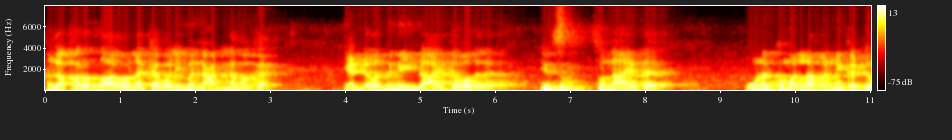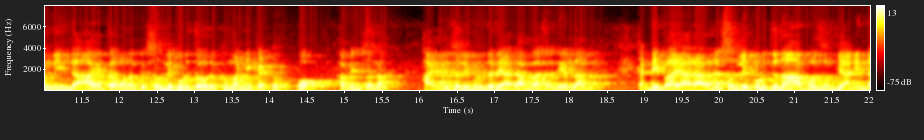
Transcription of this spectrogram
கஃபரல்லாஹு லக்க வலிமன் அல்லமக்க என்கிட்ட வந்து நீ இந்த ஆயத்தை ஓதுற. யூசுப் சொன்ன ஆயத்தை உனக்கும் எல்லாம் மன்னிக்கட்டும். இந்த ஆயத்தை உனக்கு சொல்லி கொடுத்தவருக்கும் மன்னிக்கட்டும். ஓ அப்படின்னு சொன்னாங்க ஆயத்தை சொல்லி கொடுத்தது யார்? அப்பாஸ் எல்லாம் கண்டிப்பாக யாராவது சொல்லி கொடுத்து தான் அபூ சுஃபியான் இந்த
